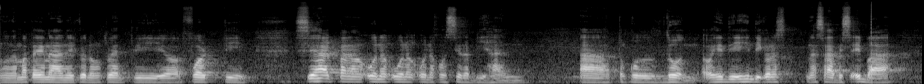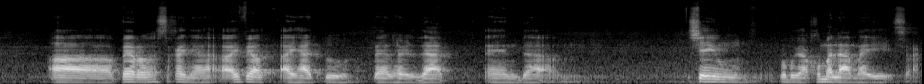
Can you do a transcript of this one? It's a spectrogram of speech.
nung namatay yung nanay ko noong 2014, si Hart pa ang unang-unang-una kong sinabihan ah, tungkol doon. O hindi, hindi ko nas- nasabi sa iba, ah, pero sa kanya, I felt I had to tell her that. And um, siya yung, kumbaga, kumalamay sa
